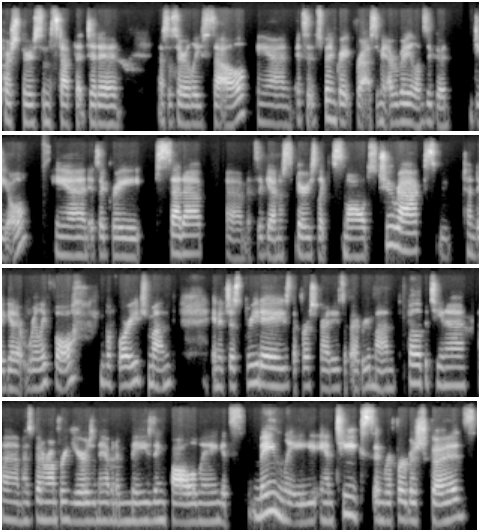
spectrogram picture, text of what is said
push through some stuff that didn't necessarily sell. And it's it's been great for us. I mean, everybody loves a good deal and it's a great setup um, it's again a very like small. It's two racks. We tend to get it really full before each month, and it's just three days, the first Fridays of every month. Bella Patina um, has been around for years, and they have an amazing following. It's mainly antiques and refurbished goods,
